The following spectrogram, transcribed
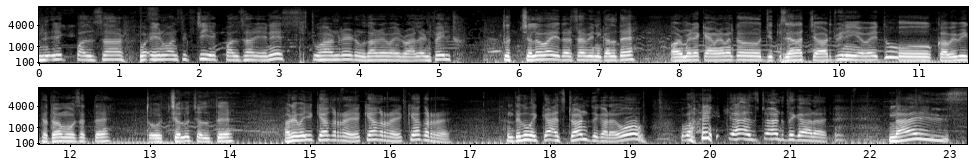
एक पल्सर एन वन सिक्सटी एक Pulsar N S two hundred उधर है भाई रॉयल एनफील्ड तो चलो भाई, इधर से अभी निकलते हैं। और मेरे कैमरे में तो जितना ज़्यादा चार्ज भी नहीं है भाई तो कभी भी ख़त्म हो सकता है। तो चलो चलते हैं। अरे भाई, ये क्या कर रहा है? क्या कर रहा है? क्या कर रहा है? देखो भाई, क्या स्टंट दिखा रहा है? ओ, भाई, क्या स्टंट दिखा रहा है? नाइस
